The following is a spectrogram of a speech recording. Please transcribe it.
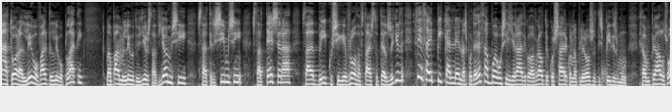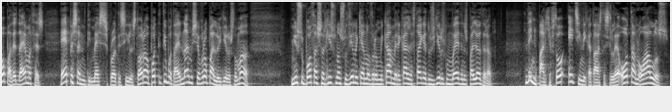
Α, τώρα λίγο, βάλτε λίγο πλάτη να πάμε λίγο το γύρο στα 2,5, στα 3,5, στα 4, στα 20 ευρώ θα φτάσει στο τέλος του γύρου. Δεν θα πει κανένας ποτέ. Δεν θα μπω εγώ σε γυράδικο, θα βγάλω το 20 να πληρώσω τις σπίτι μου. Θα μου πει άλλος, Όπα, δεν τα έμαθες. Έπεσαν οι τιμές στις πρώτες ύλες τώρα, οπότε τίποτα. 1,5 ευρώ πάλι ο γύρος στο μα. Μη σου πω, θα σου αρχίσω να σου δίνω και αναδρομικά μερικά λεφτά για τους γύρους που μου έδινες παλιότερα. Δεν υπάρχει αυτό, έτσι είναι η κατάσταση. Λέει. Όταν ο άλλος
